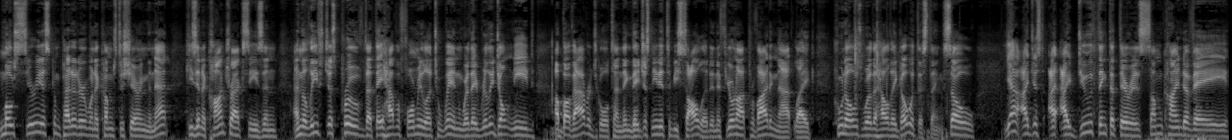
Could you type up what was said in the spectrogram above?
most serious competitor when it comes to sharing the net. He's in a contract season, and the Leafs just proved that they have a formula to win where they really don't need above average goaltending. They just need it to be solid. And if you're not providing that, like, who knows where the hell they go with this thing? So, yeah, I just, I, I do think that there is some kind of a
